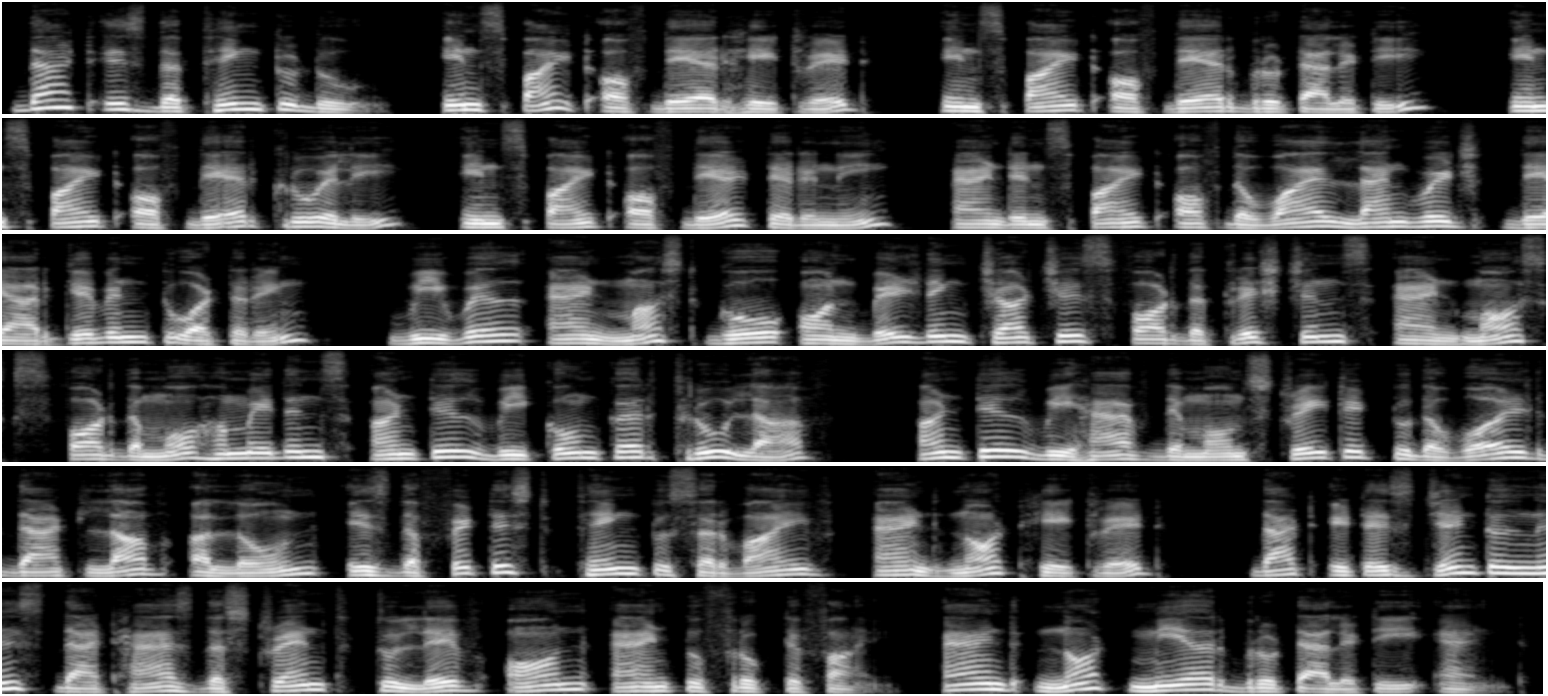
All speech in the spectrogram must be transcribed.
That is the thing to do, in spite of their hatred, in spite of their brutality, in spite of their cruelty, in spite of their tyranny, and in spite of the vile language they are given to uttering, we will and must go on building churches for the Christians and mosques for the Mohammedans until we conquer through love, until we have demonstrated to the world that love alone is the fittest thing to survive and not hatred, that it is gentleness that has the strength to live on and to fructify, and not mere brutality and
